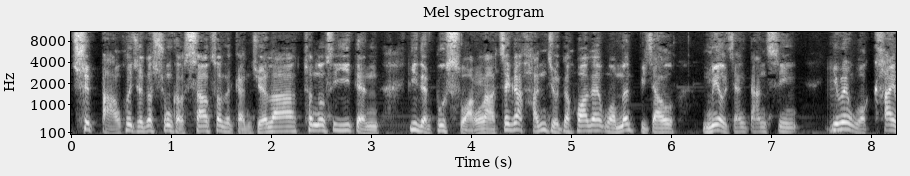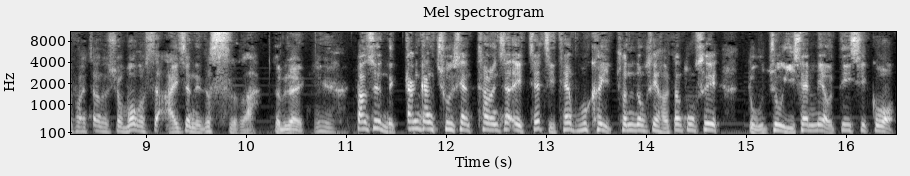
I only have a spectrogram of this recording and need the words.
吃饱会觉得胸口烧烧的感觉啦，吞东西一点一点不爽啦。这个很久的话呢，我们比较没有这样担心。因为我开玩笑的说，如果是癌症，你都死了，对不对？嗯。但是你刚刚出现，突然间，哎，这几天不可以吞东西，好像东西堵住，以前没有第一次过，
